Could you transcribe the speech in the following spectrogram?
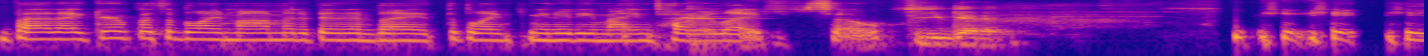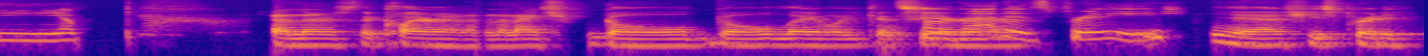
But I grew up with a blind mom and have been in my, the blind community my entire life. So, So you get it. yep. And there's the claret and the nice gold gold label. You can see Oh, her. in that her- is pretty. Yeah, she's pretty.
